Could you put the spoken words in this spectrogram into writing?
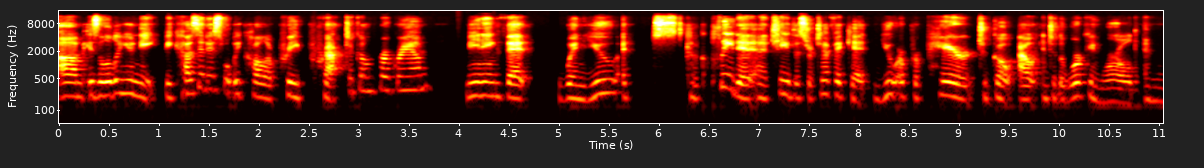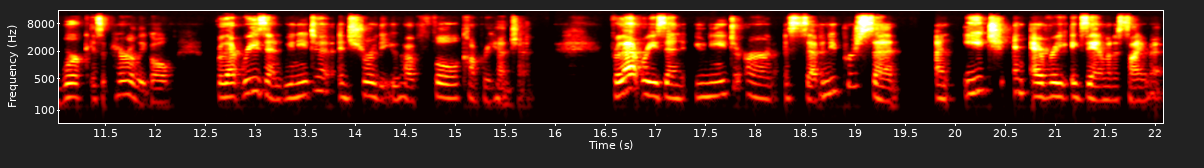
um, is a little unique because it is what we call a pre-practicum program, meaning that when you complete it and achieve the certificate, you are prepared to go out into the working world and work as a paralegal. For that reason, we need to ensure that you have full comprehension. For that reason, you need to earn a 70% on each and every exam and assignment.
